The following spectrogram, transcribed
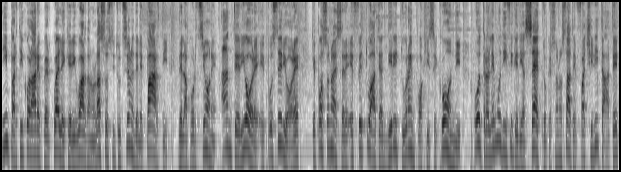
in particolare per quelle che riguardano la sostituzione delle parti della porzione anteriore e posteriore che possono essere effettuate addirittura in pochi secondi, oltre alle modifiche di assetto che sono state facilitate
